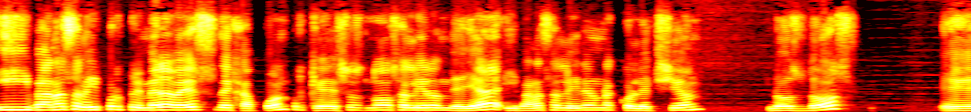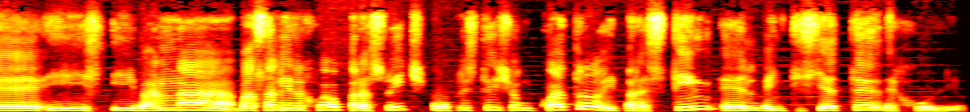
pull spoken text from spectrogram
y van a salir por primera vez de Japón porque esos no salieron de allá y van a salir en una colección los dos eh, y, van a, va a salir el juego para Switch, para PlayStation 4 y para Steam el 27 de julio.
